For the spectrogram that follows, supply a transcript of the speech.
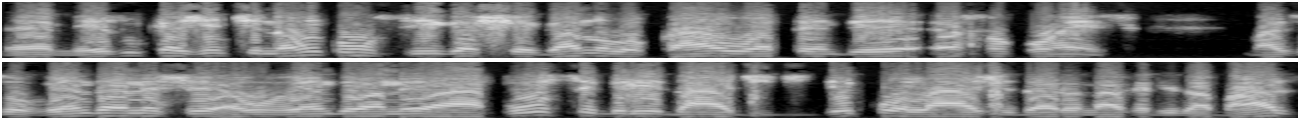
né? mesmo que a gente não consiga chegar no local ou atender essa ocorrência. Mas havendo a, havendo a, a possibilidade de decolagem da aeronave ali da base,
